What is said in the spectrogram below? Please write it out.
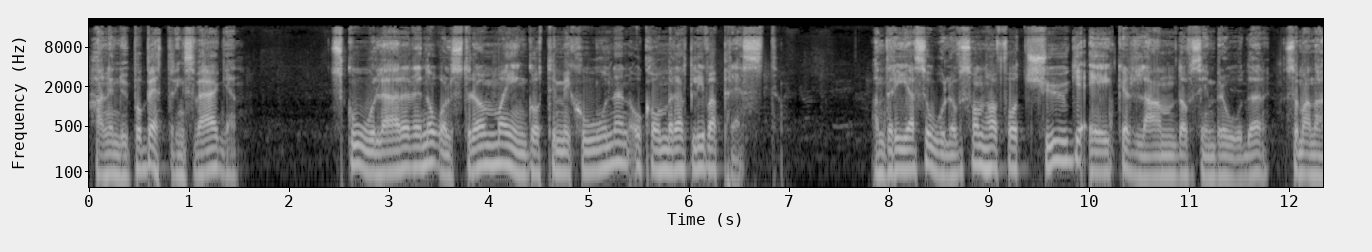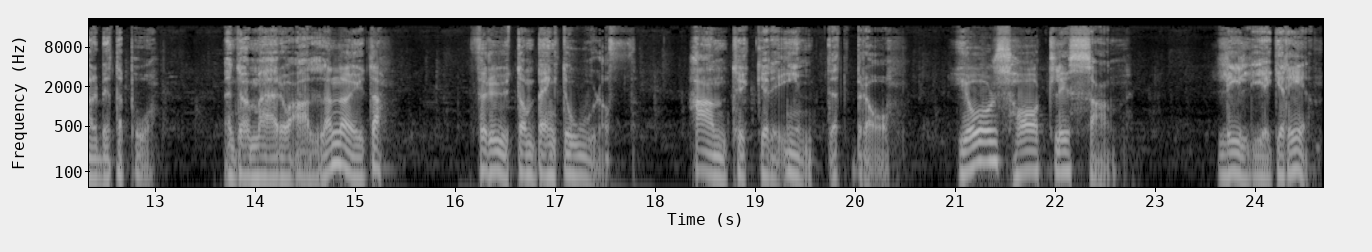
Han är nu på bättringsvägen. Skolläraren Ålström har ingått till missionen och kommer att bliva präst. Andreas Olofsson har fått 20 acre land av sin broder som han arbetar på. Men de är och alla nöjda. Förutom Bengt-Olof. Han tycker det inte är bra. Yours heartly son. Liljegren.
